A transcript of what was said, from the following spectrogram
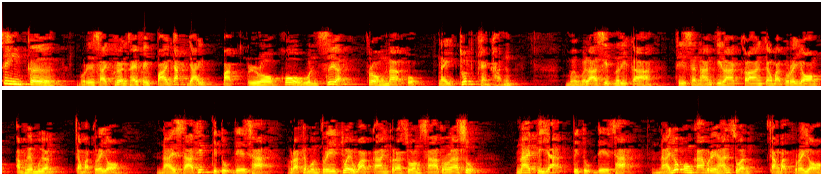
ซิงเกอร์ บริษัทเครื่องใช้ไฟฟ้ายักษ์ใหญ่ ปักโลโก้บนเสื้อตรงหน้าอกในชุดแข่งขัน เมื่อเวลา 10นาฬิกาที่สนามกีฬากลางจังหวัดระยองอำเภอเมืองจังหวัดระยอง นายสาธิตปิตุเดชะ รัฐมนตรีช่วยว่าการกระทรวงสาธารณสุข นายปิยะปิตุเดชะ นายกองค์การบริหารส่วนจังหวัดระยอง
